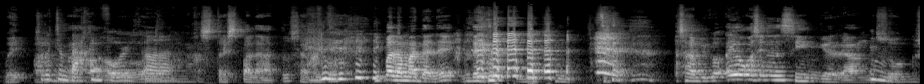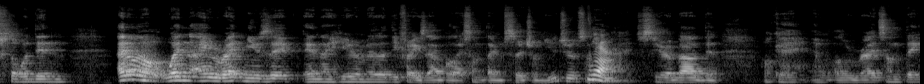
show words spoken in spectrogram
wait, So parang it's a back and forth, oo, ah. nakaka-stress pala to. Sabi ko, di pala madali. And then, sabi ko, ayoko kasi ng single lang. Mm. So, gusto ko din, I don't know, when I write music and I hear a melody, for example, I sometimes search on YouTube, something Yeah. I just hear about, then, okay, I'll- I'll write something.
